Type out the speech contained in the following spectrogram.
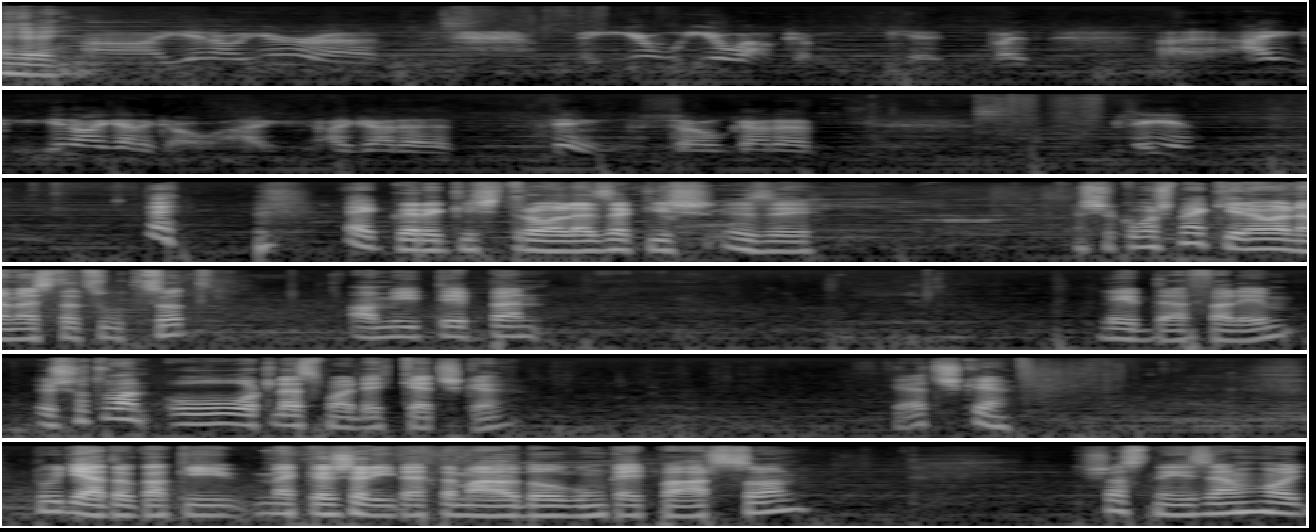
Okay. Uh, you know, you're uh, you're you're welcome, kid. But uh, I, you know, I gotta go. I I got a thing, so gotta see ya. Ekkora kis troll ez a kis, ezé. És akkor most meg kéne ölnöm ezt a cuccot, amit éppen... Lépd el felém. És ott van, ó, ott lesz majd egy kecske. Kecske? Tudjátok, aki megkeserítette már a dolgunk egy párszor. És azt nézem, hogy...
